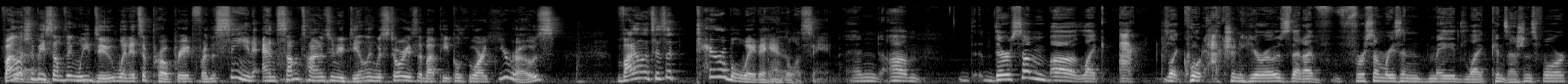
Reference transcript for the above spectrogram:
Violence Yeah. should be something we do when it's appropriate for the scene. And sometimes when you're dealing with stories about people who are heroes, violence is a terrible way to handle a scene. and um, th- there are some uh, like act like quote action heroes that I've for some reason made like concessions for.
